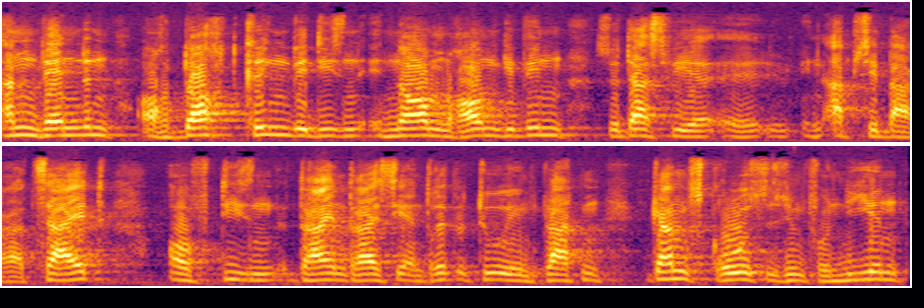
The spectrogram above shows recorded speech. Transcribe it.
anwenden. Auch dort kriegen wir diesen enormen Raumgewinn, sodass wir äh, in absehbarer Zeit auf diesen 33 ein Drittel Turingen-Platten ganz große Symphonien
